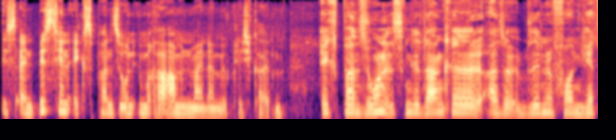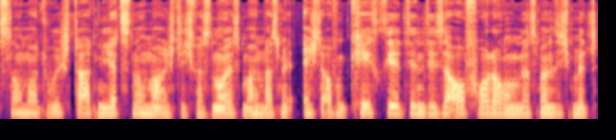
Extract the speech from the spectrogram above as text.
ist ein bisschen Expansion im Rahmen meiner Möglichkeiten. Expansion ist ein Gedanke, also im Sinne von jetzt nochmal durchstarten, jetzt nochmal richtig was Neues machen, was mir echt auf den Keks geht in dieser Aufforderung, dass man sich mit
